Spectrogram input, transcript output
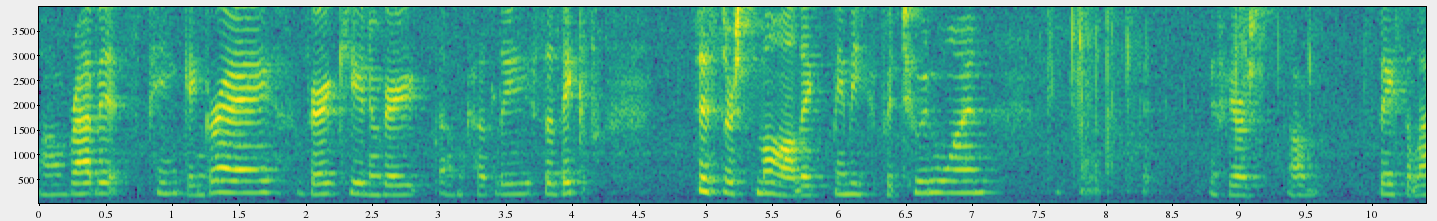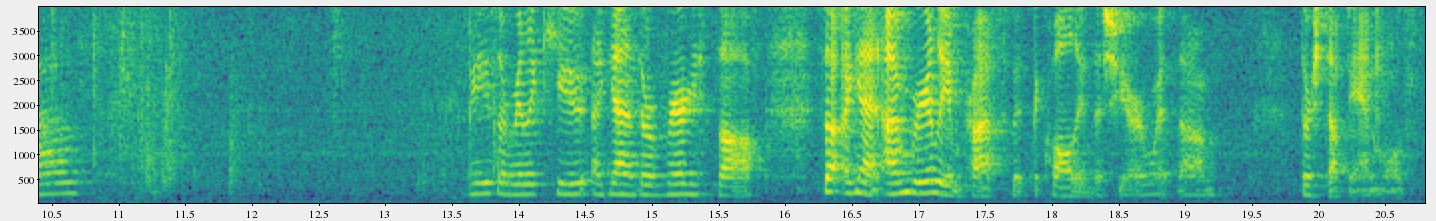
Uh, rabbits, pink and gray, very cute and very um, cuddly. So they, since they're small, like maybe you could put two in one, if your um, space allows. These are really cute. Again, they're very soft. So again, I'm really impressed with the quality this year with um, their stuffed animals.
